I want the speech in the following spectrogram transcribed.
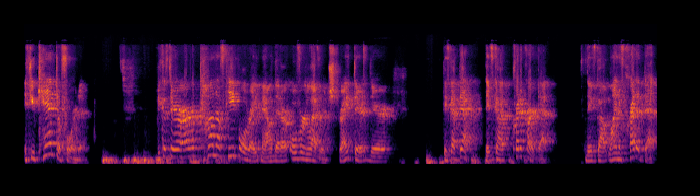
if you can't afford it, because there are a ton of people right now that are over leveraged, right? They're they're they've got debt, they've got credit card debt, they've got line of credit debt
